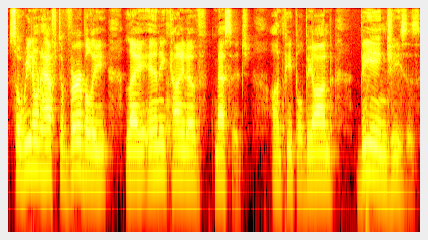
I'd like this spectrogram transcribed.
so we don't have to verbally lay any kind of message on people beyond being Jesus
